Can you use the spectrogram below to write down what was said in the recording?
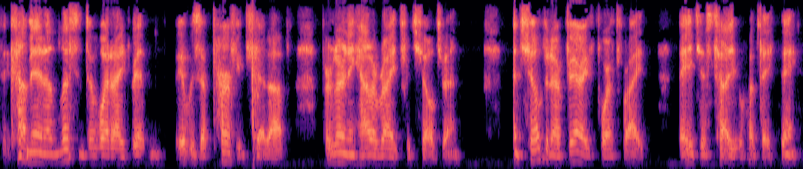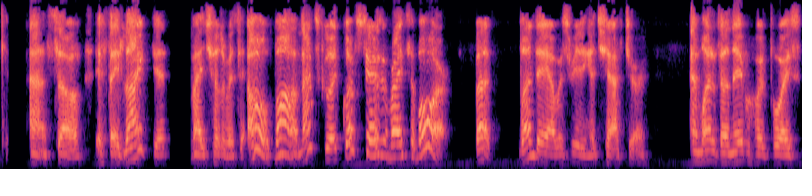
to come in and listen to what I'd written. It was a perfect setup for learning how to write for children. And children are very forthright. They just tell you what they think. And so if they liked it, my children would say, Oh, mom, that's good. Go upstairs and write some more. But one day I was reading a chapter and one of the neighborhood boys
